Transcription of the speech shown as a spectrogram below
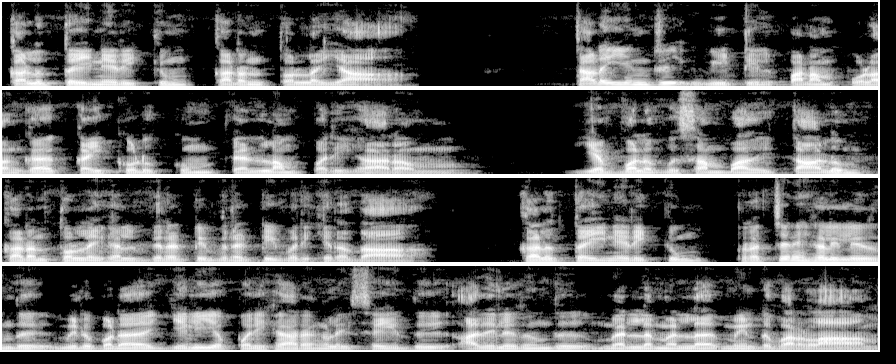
கழுத்தை நெரிக்கும் கடன் தொல்லையா? தடையின்றி வீட்டில் பணம் புழங்க கை கொடுக்கும் வெள்ளம் பரிகாரம். எவ்வளவு சம்பாதித்தாலும் கடன் தொல்லைகள் விரட்டி விரட்டி வருகிறதா? கழுத்தை நெரிக்கும் பிரச்சனைகளிலிருந்து விடுபட எளிய பரிகாரங்களை செய்து அதிலிருந்து மெல்ல மெல்ல மீண்டு வரலாம்.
